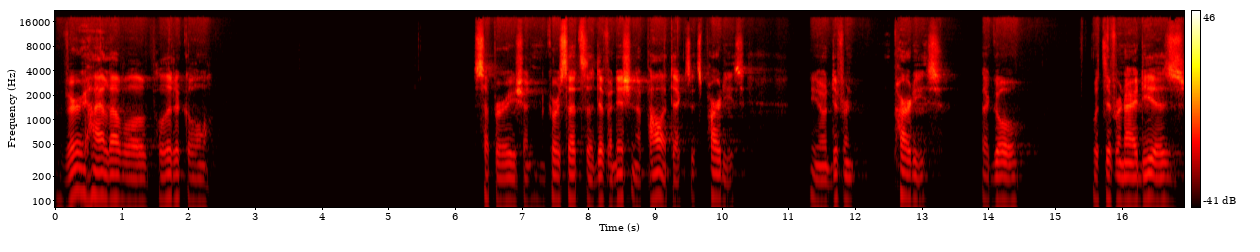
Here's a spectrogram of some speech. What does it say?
Very high level of political separation. Of course, that's the definition of politics it's parties you know, different parties that go with different ideas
